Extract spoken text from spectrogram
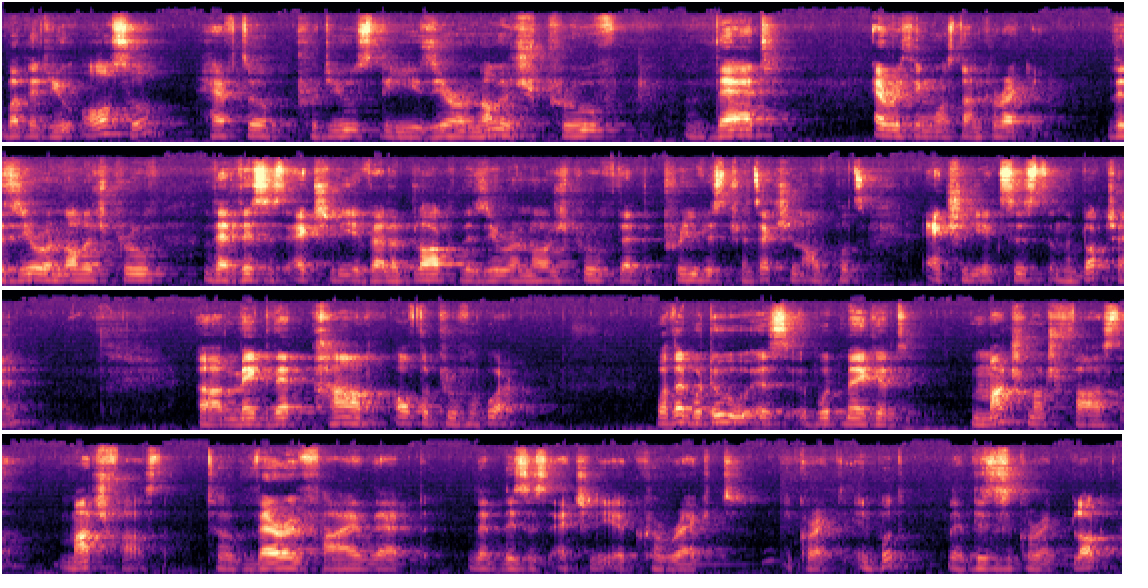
but that you also have to produce the zero knowledge proof that everything was done correctly. The zero knowledge proof that this is actually a valid block, the zero knowledge proof that the previous transaction outputs actually exist in the blockchain, uh, make that part of the proof of work. What that would do is it would make it much, much faster, much faster to verify that that this is actually a correct, a correct input, that this is a correct block.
